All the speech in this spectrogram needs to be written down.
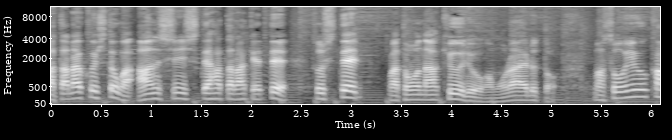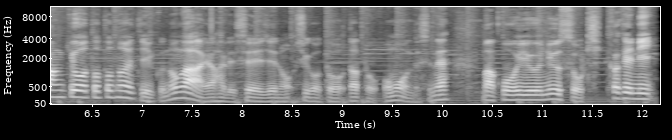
働く人が安心して働けてそしてまともな給料がもらえると。まあ、そういう環境を整えていくのがやはり政治の仕事だと思うんですね。まあ、こういうニュースをきっかけに、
